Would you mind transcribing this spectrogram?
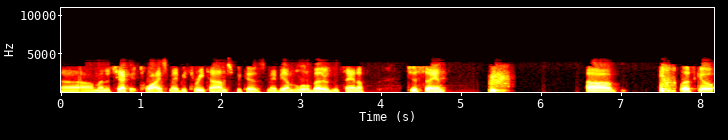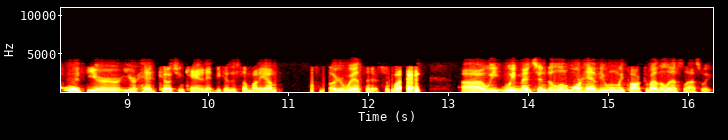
Uh, I'm going to check it twice, maybe three times, because maybe I'm a little better than Santa. Just saying. Uh, let's go with your your head coaching candidate because it's somebody I'm familiar with, and it's somebody uh, we we mentioned a little more heavy when we talked about the list last week.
